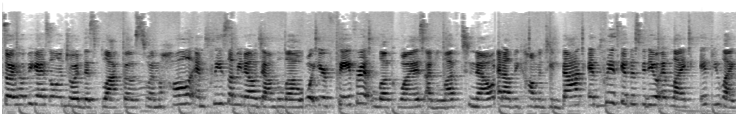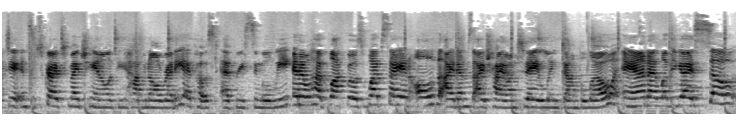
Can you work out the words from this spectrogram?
So I hope you guys all enjoyed this Blackbough swim haul. And please let me know down below what your favorite look was. I'd love to know and I'll be commenting back. And please give this video a like if you liked it and subscribe to my channel if you haven't already. I post every single week. And I will have Blackbough's website and all of the items I tried on today linked down below. And I love you guys so,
